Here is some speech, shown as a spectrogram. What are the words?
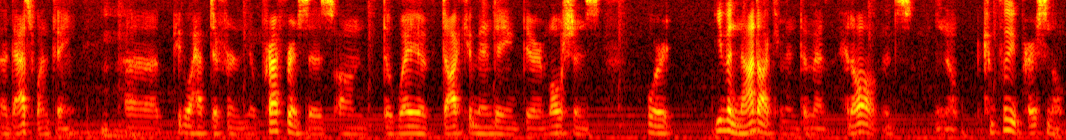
Uh, that's one thing. Mhm. Uh, people have different you know, preferences on the way of documenting their emotions, or even not document them at, at all. It's you know completely personal.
